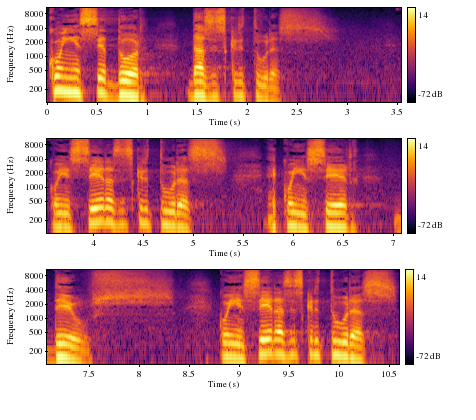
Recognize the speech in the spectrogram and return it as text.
conhecedor das Escrituras. Conhecer as Escrituras é conhecer Deus. Conhecer as Escrituras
